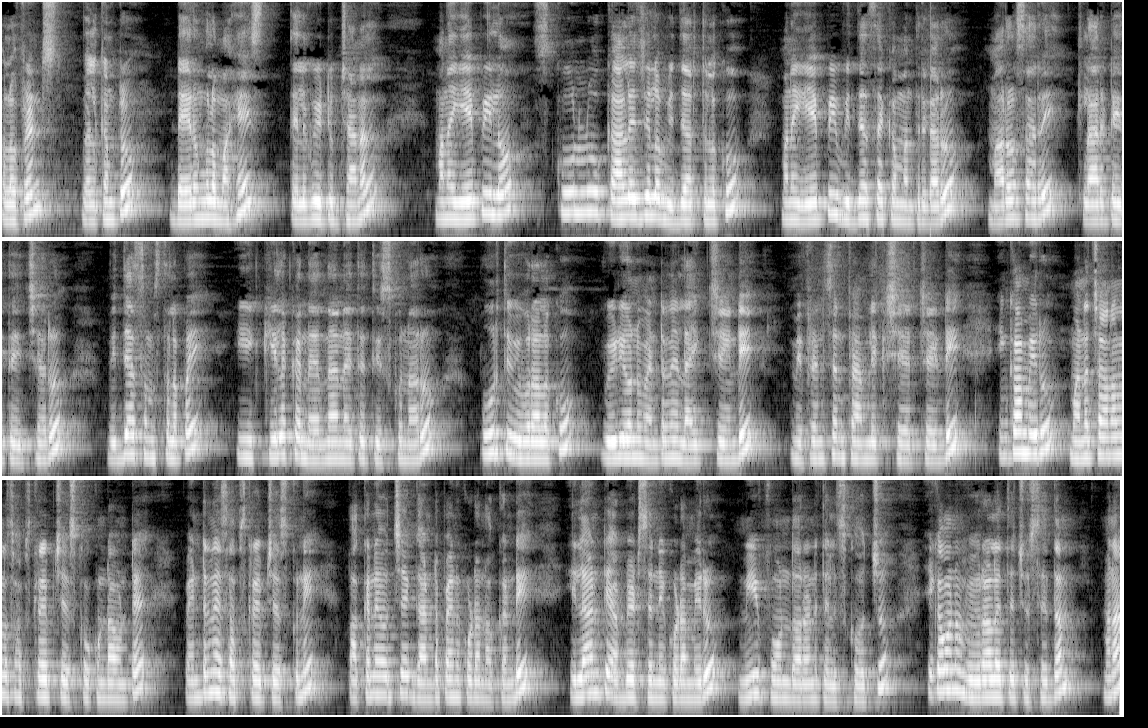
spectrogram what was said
Hello friends welcome to డైరంగుల Mahesh Telugu YouTube channel. మన ఏపీలో స్కూళ్ళు కాలేజీల విద్యార్థులకు మన ఏపీ విద్యాశాఖ మంత్రి గారు మరోసారి క్లారిటీ అయితే ఇచ్చారు. విద్యాసంస్థలపై ఈ కీలక నిర్ణయాన్ని అయితే తీసుకున్నారు. పూర్తి వివరాలకు వీడియోను వెంటనే లైక్ చేయండి మీ ఫ్రెండ్స్ అండ్ ఫ్యామిలీకి షేర్ చేయండి. ఇంకా మీరు మన ఛానల్ను సబ్స్క్రైబ్ చేసుకోకుండా ఉంటే వెంటనే సబ్స్క్రైబ్ చేసుకుని పక్కనే వచ్చే గంట పైన కూడా నొక్కండి. ఇలాంటి అప్డేట్స్ అన్నీ కూడా మీరు మీ ఫోన్ ద్వారానే తెలుసుకోవచ్చు. ఇక మనం వివరాలు అయితే చూసేద్దాం. మన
